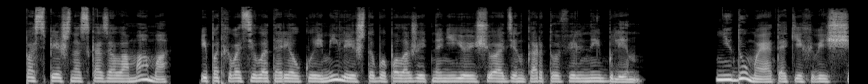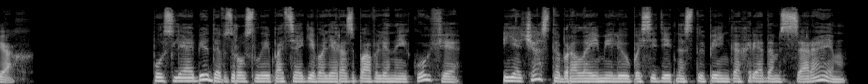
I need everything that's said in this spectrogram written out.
— поспешно сказала мама и подхватила тарелку Эмилии, чтобы положить на нее еще один картофельный блин. «Не думай о таких вещах». После обеда взрослые подтягивали разбавленный кофе, Я часто брала Эмилию посидеть на ступеньках рядом с сараем,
